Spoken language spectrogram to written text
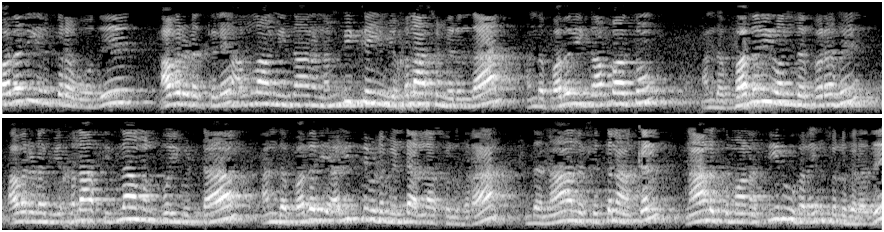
பதவி இருக்கிற போது அவரிடத்திலே அல்லாஹ் மீதான நம்பிக்கையும் இஹ்லாசும் இருந்தால் அந்த பதவி காப்பாற்றும். அந்த பதவி வந்த பிறகு அவரிடம் இஹ்லாஸ் இல்லாமல் போய்விட்டால் அந்த பதவி அழித்துவிடும் என்று அல்லாஹ் சொல்கிறான். இந்த நாலு சித்தனாக்கள் நாளுக்குமான தீர்வுகளையும் சொல்லுகிறது.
